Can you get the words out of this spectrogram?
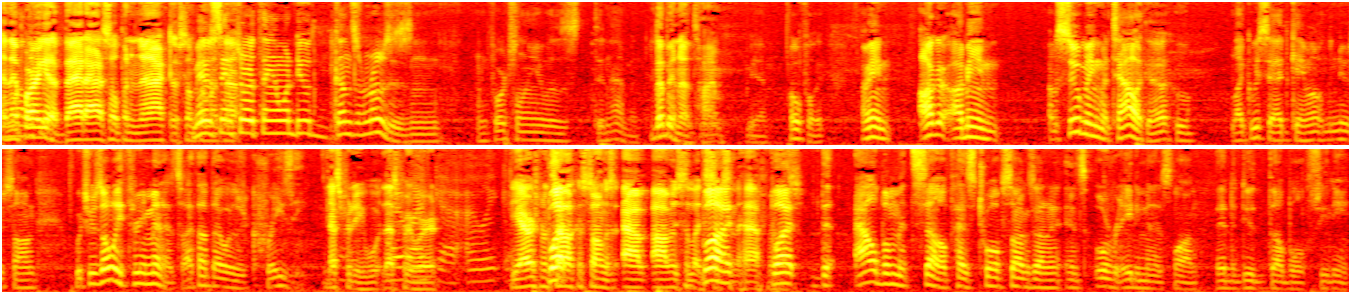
And they'll probably get a badass opening act or something mean, the same that. sort of thing I want to do with Guns N' Roses, and unfortunately, it was didn't happen. There'll be enough time. Yeah, hopefully. I mean, I'll go, I mean, assuming Metallica, who, like we said, came out with a new song, which was only three minutes. I thought that was crazy. That's pretty. That's I pretty like weird. It. I like it. The Irish But- Metallica song is ob- obviously like but six and a half minutes. But the album itself has twelve songs on it, and it's over eighty minutes long. They had to do the double CD,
